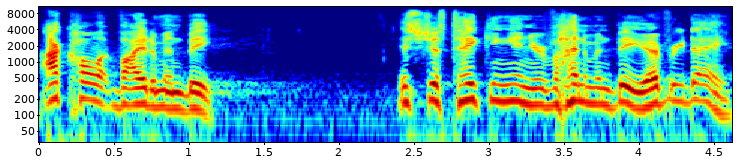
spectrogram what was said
I call it vitamin B. It's just taking in your vitamin B every day.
